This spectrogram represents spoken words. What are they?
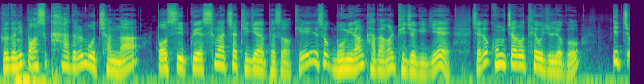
그러더니 버스 카드를 못 찾나? 버스 입구에 승하차 기계 앞에서 계속 몸이랑 가방을 뒤적이기에 제가 공짜로 태워주려고 It's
